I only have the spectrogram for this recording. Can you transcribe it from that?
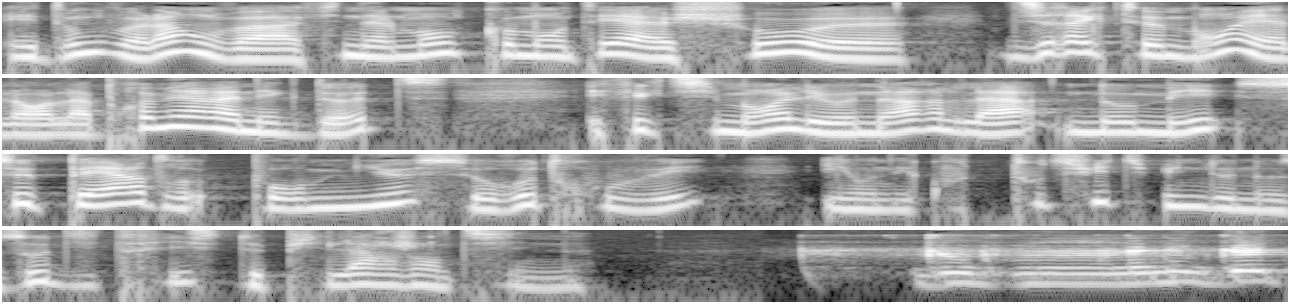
Et donc voilà, on va finalement commenter à chaud euh, directement. Et alors la première anecdote, effectivement, Léonard l'a nommée Se perdre pour mieux se retrouver. Et on écoute tout de suite une de nos auditrices depuis l'Argentine. Donc mon anecdote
